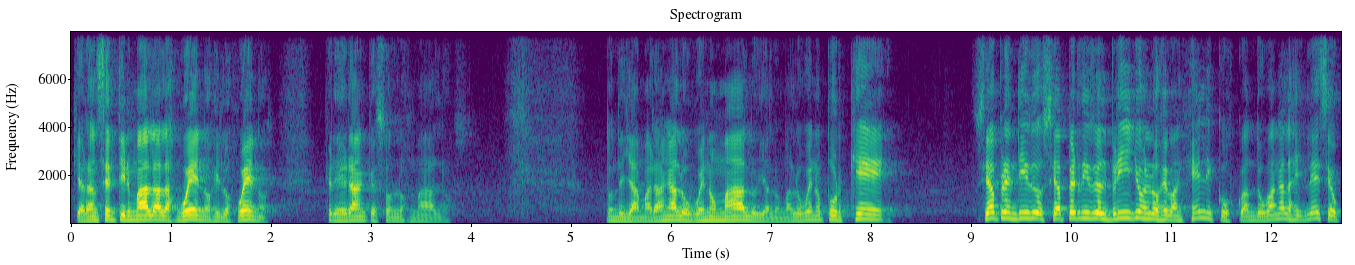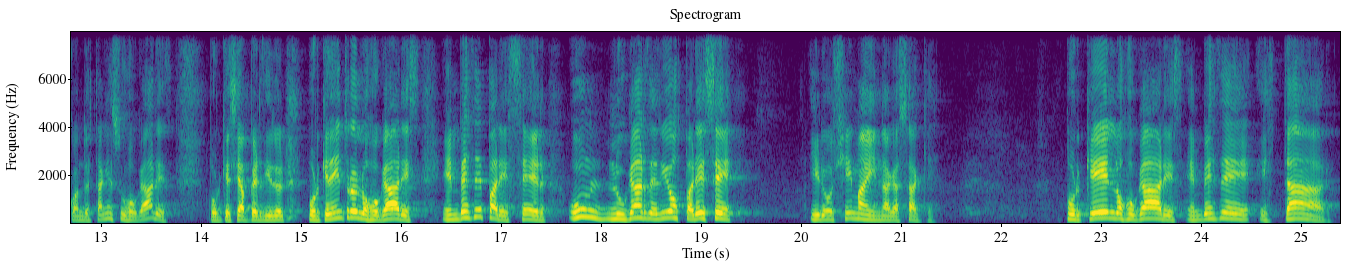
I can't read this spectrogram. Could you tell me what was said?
que harán sentir mal a los buenos y los buenos creerán que son los malos. Donde llamarán a los buenos malos y a los malos buenos. ¿Por qué? Se ha, aprendido, se ha perdido el brillo en los evangélicos cuando van a las iglesias o cuando están en sus hogares, porque se ha perdido porque dentro de los hogares, en vez de parecer un lugar de Dios, parece Hiroshima y Nagasaki. Porque los hogares, en vez de estar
